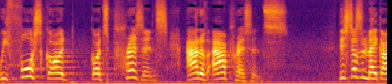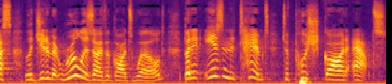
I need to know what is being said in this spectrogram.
We force God, God's presence out of our presence. This doesn't make us legitimate rulers over God's world, but it is an attempt to push God out.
